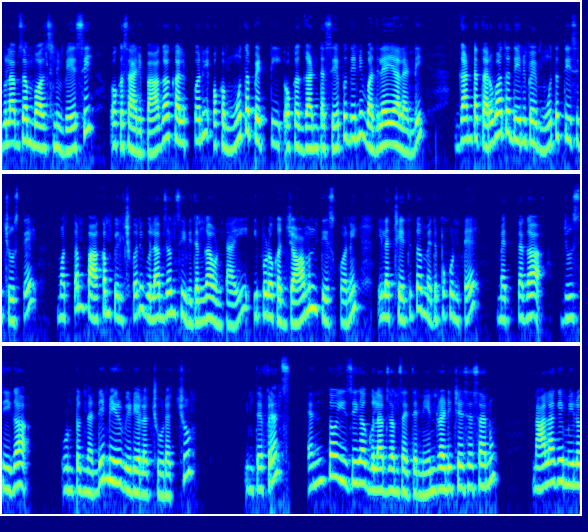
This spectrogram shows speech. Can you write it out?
గులాబ్ జామ్ బాల్స్ని వేసి ఒకసారి బాగా కలుపుకొని ఒక మూత పెట్టి ఒక గంట సేపు దీన్ని వదిలేయాలండి. గంట తరువాత దీనిపై మూత తీసి చూస్తే మొత్తం పాకం పీల్చుకొని గులాబ్ జామ్స్ ఈ విధంగా ఉంటాయి. ఇప్పుడు ఒక జామును తీసుకొని ఇలా చేతితో మెదుపుకుంటే మెత్తగా జ్యూసీగా ఉంటుందండి. మీరు వీడియోలో చూడొచ్చు. ఇంతే ఫ్రెండ్స్ ఎంతో ఈజీగా గులాబ్ జామ్స్ అయితే నేను రెడీ చేసేసాను. నాలాగే మీలో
